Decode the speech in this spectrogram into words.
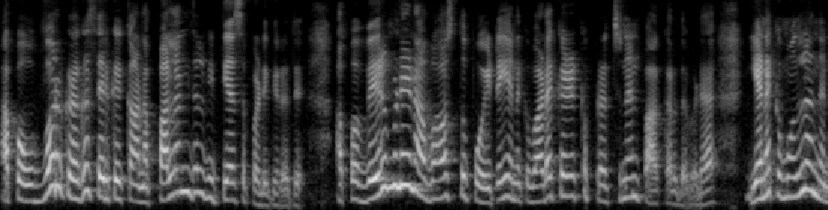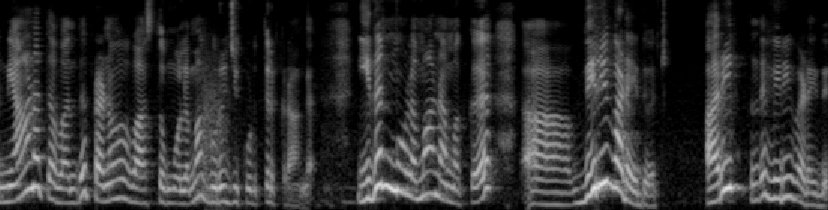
அப்போ ஒவ்வொரு கிரக சேர்க்கைக்கான பலன்கள் வித்தியாசப்படுகிறது. அப்போ வெறுமனே நான் வாஸ்து போயிட்டு எனக்கு வடகிழக்கு பிரச்சனைன்னு பார்க்கறத விட எனக்கு முதல்ல அந்த ஞானத்தை வந்து பிரணவ வாஸ்து மூலமா குருஜி கொடுத்துருக்குறாங்க. இதன் மூலமா நமக்கு ஆஹ், விரிவடைது. அறிவு வந்து விரிவடையுது.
